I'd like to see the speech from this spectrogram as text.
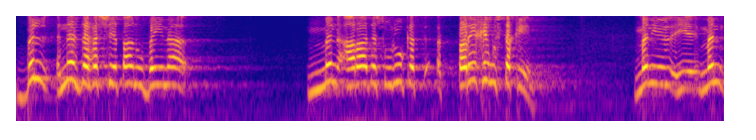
بل نزغ الشيطان بين من أراد سلوك الطريق المستقيم. من من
